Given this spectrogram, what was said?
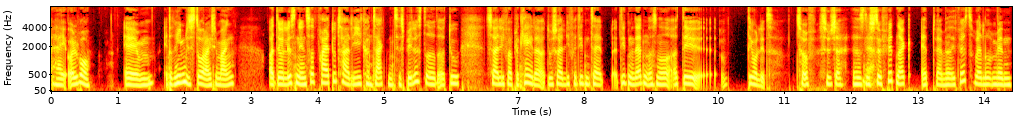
her i Aalborg. Øhm, et rimelig stort arrangement. Og det var lidt sådan en, så Freja, du tager lige kontakten til spillestedet, og du sørger lige for plakater, og du sørger lige for dit, dit og datten og sådan noget. Og det, det var lidt tough, synes jeg. Altså, ja. Ja. det var fedt nok at være med i festivalet, men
